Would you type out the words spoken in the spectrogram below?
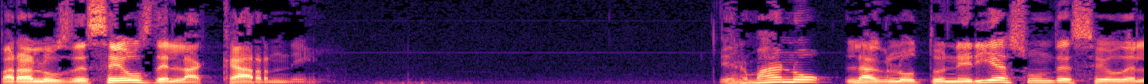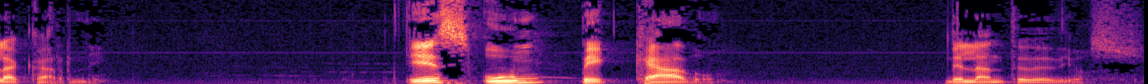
para los deseos de la carne. Hermano, la glotonería es un deseo de la carne. Es un pecado delante de Dios.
